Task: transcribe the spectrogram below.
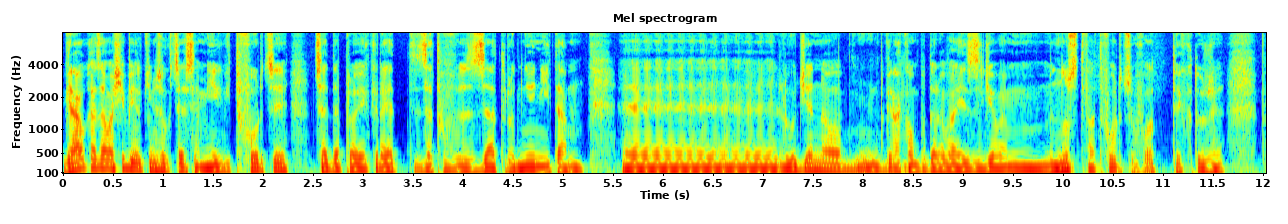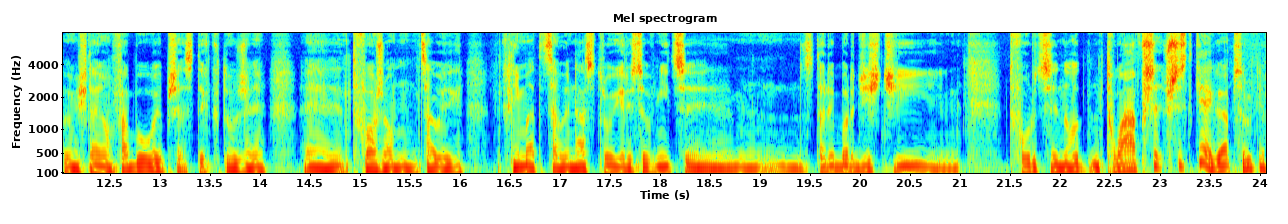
Gra okazała się wielkim sukcesem. Jej twórcy CD Projekt Red, zatru- zatrudnieni tam e, ludzie, no gra komputerowa jest dziełem mnóstwa twórców, od tych, którzy wymyślają fabuły, przez tych, którzy e, tworzą cały klimat, cały nastrój, rysownicy, mm, storyboardziści, twórcy, no tła, wszy- wszystkiego, absolutnie.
